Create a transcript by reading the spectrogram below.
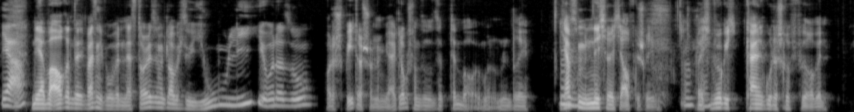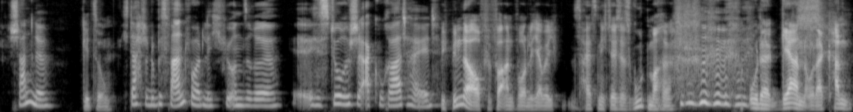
Ja. Nee, aber auch in der, ich weiß nicht, wo wir in der Story sind, wir glaube ich so Juli oder so. Oder später schon im Jahr. Ich glaube schon so September irgendwann um den Dreh. Ich habe es Mhm. mir nicht richtig aufgeschrieben, weil Okay. ich wirklich kein guter Schriftführer bin. Schande. Geht so. Ich dachte, du bist verantwortlich für unsere äh, historische Akkuratheit. Ich bin da auch für verantwortlich, aber ich, das heißt nicht, dass ich das gut mache. oder gern oder kann.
